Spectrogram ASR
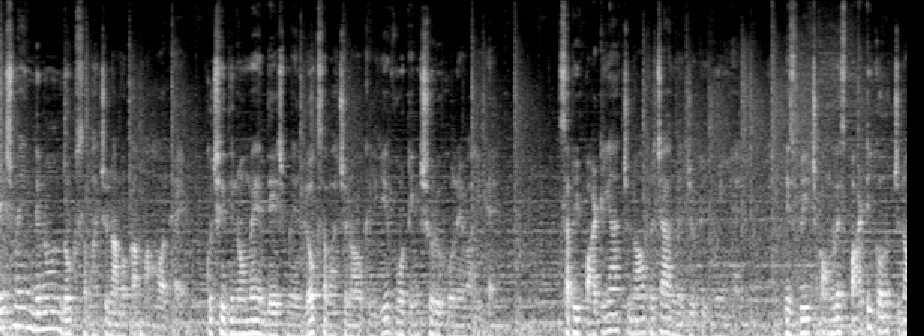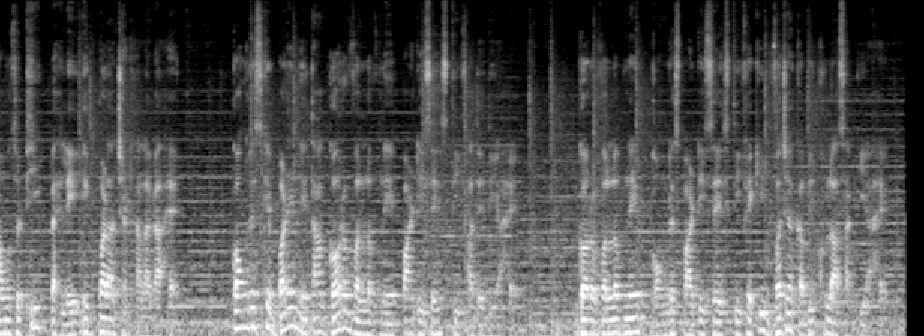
देश में इन दिनों लोकसभा चुनावों का माहौल है। कुछ ही दिनों में देश में लोकसभा चुनाव के लिए वोटिंग शुरू होने वाली है। सभी पार्टियाँ चुनाव प्रचार में जुटी हुई हैं। इस बीच कांग्रेस पार्टी को चुनावों से ठीक पहले एक बड़ा झटका लगा है। कांग्रेस के बड़े नेता गौरव वल्लभ ने पार्टी से इस्तीफा दे दिया है। गौरव वल्लभ ने कांग्रेस पार्टी से इस्तीफे की वजह का भी खुलासा किया है।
